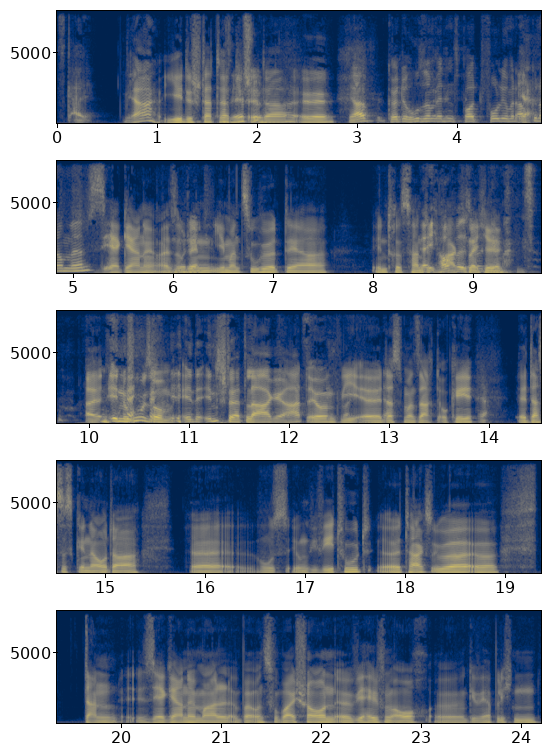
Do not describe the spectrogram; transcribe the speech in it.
Ist geil. Ja, jede Stadt hat Sehr schön. äh, da äh, Ja, könnte Husum mit ins Portfolio mit aufgenommen werden? sehr gerne. Also Unbedingt. wenn jemand zuhört, der interessante Ja, hoffe, Parkfläche jemand. äh, in Husum, in Innenstadtlage hat irgendwie, äh, dass man sagt, okay, äh, das ist genau da, äh, wo es irgendwie weh tut äh, tagsüber, äh, dann sehr gerne mal bei uns vorbeischauen. Äh, wir helfen auch äh, gewerblichen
